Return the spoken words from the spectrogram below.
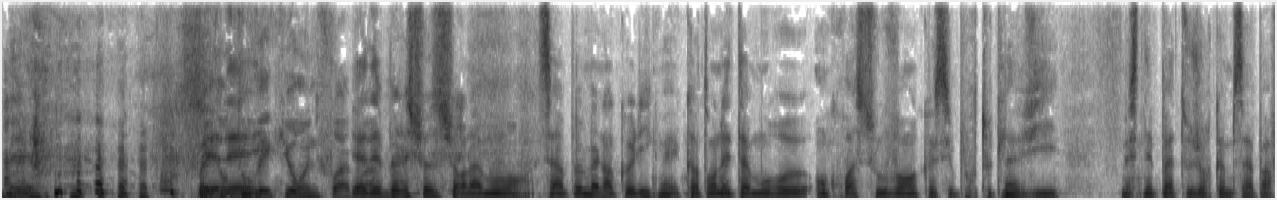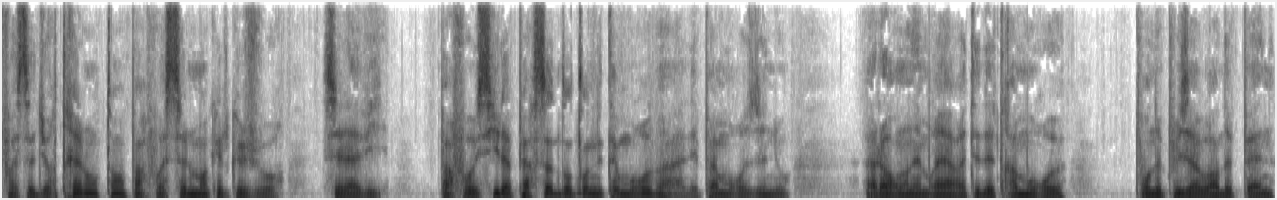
Mais ils ont des- tout vécu en une fois. Il y a des belles choses sur l'amour. C'est un peu mélancolique, mais quand on est amoureux, on croit souvent que c'est pour toute la vie. Mais ce n'est pas toujours comme ça. Parfois ça dure très longtemps, parfois seulement quelques jours. C'est la vie. Parfois aussi, la personne dont on est amoureux, ben, elle n'est pas amoureuse de nous. Alors on aimerait arrêter d'être amoureux pour ne plus avoir de peine.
